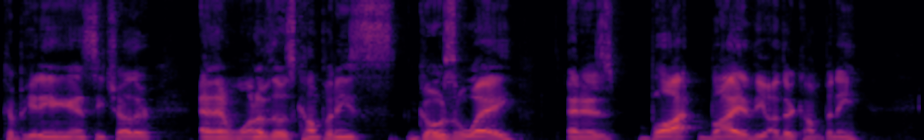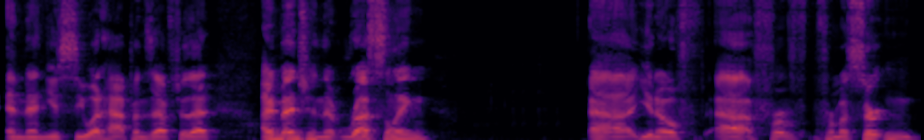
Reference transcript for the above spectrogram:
competing against each other, and then one of those companies goes away and is bought by the other company, and then you see what happens after that. I mentioned that wrestling, uh, you know, uh, for, from a certain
